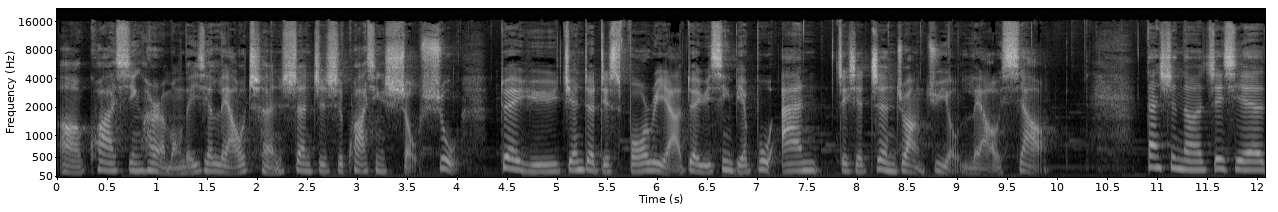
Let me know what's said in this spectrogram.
呃，跨性荷尔蒙的一些疗程，甚至是跨性手术，对于 gender dysphoria，对于性别不安这些症状具有疗效。但是呢，这些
